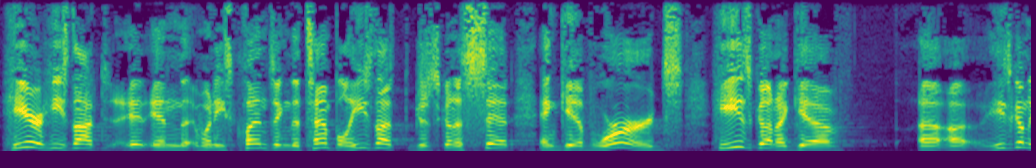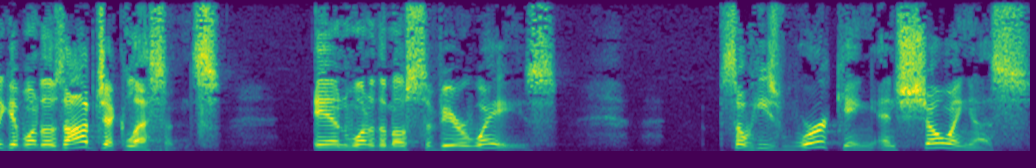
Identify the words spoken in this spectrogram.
Here, he's not, in, when he's cleansing the temple, he's not just going to sit and give words. He's going to give, uh, uh, he's going to give one of those object lessons in one of the most severe ways. So he's working and showing us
